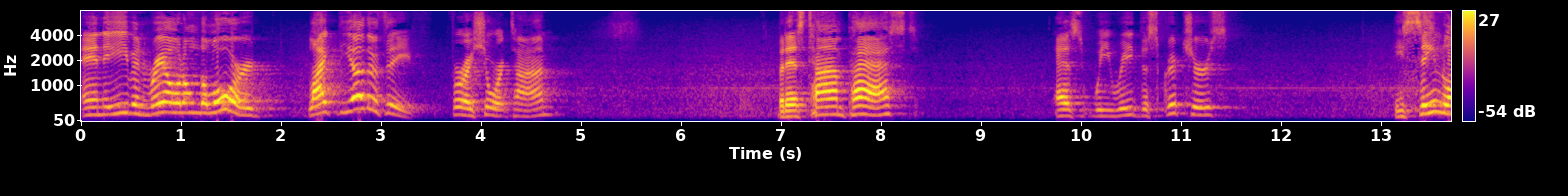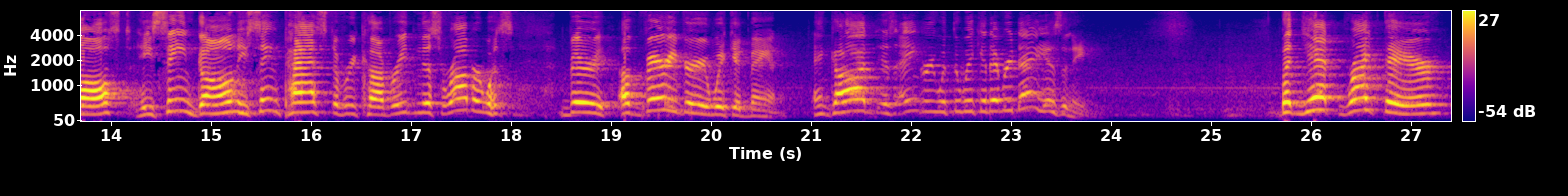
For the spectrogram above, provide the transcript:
and he even railed on the Lord like the other thief for a short time. But as time passed, as we read the scriptures, he seemed lost. He seemed gone. He seemed past of recovery. And this robber was very, a very, very wicked man. And God is angry with the wicked every day, isn't he? But yet, right there,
